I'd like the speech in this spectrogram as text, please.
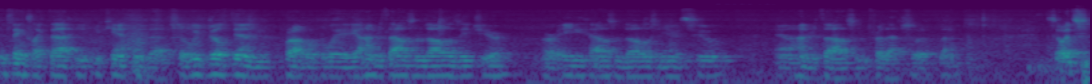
and things like that, you, you can't do that. So we've built in probably hundred thousand dollars each year, or eighty thousand dollars in year two, and a hundred thousand for that sort of thing. So it's,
